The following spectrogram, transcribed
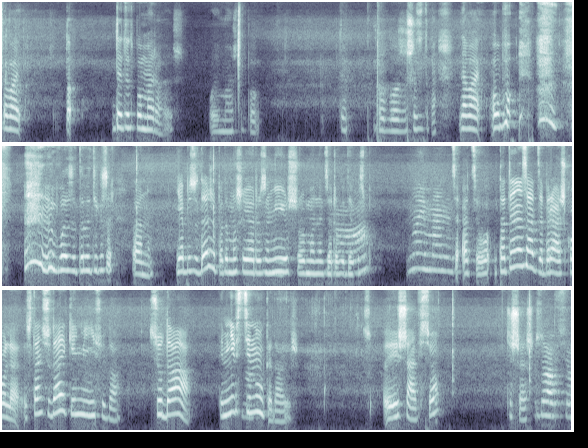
Давай. Ти тут помираєш. Ой, може по. Ти. О боже, що це таке? Давай. О, бо... Боже, ти тільки що. Ладно. Я без одежі, тому що я розумію, що в мене це робить якось. Ну і мене. Це, а це... Та ти назад забираєш, Коля. Стань сюди і кинь мені сюди. Сюди. Ти мені в стіну кидаєш. І ще все? Чи ще щось? Да, все.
